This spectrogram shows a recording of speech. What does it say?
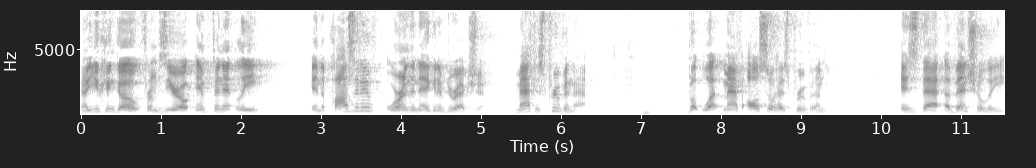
Now, you can go from zero infinitely in the positive or in the negative direction. Math has proven that. But what math also has proven is that eventually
